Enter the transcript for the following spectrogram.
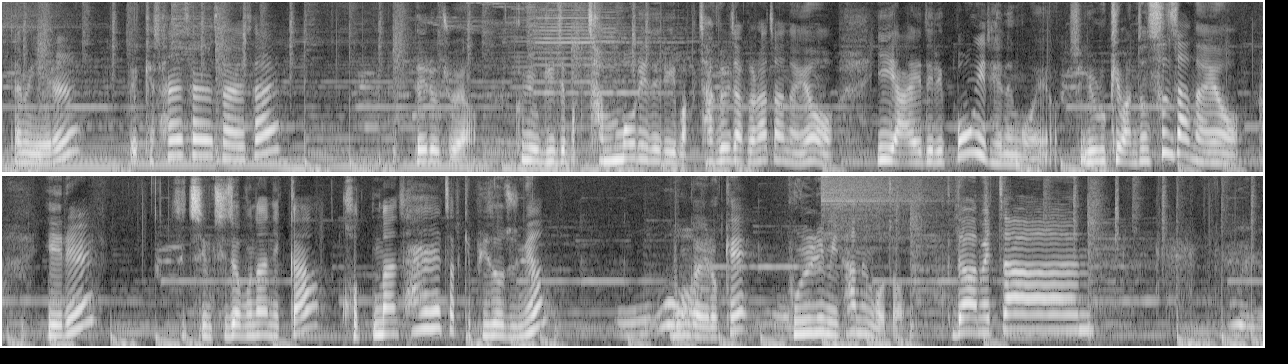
그 다음에 얘를 이렇게 살살살살 내려줘요. 그럼 여기 이제 막 잔머리들이 막 자글자글 하잖아요. 이 아이들이 뽕이 되는 거예요. 그래서 이렇게 완전 쓰잖아요. 얘를 지금 지저분하니까 겉만 살짝 이렇게 빗어주면 오, 뭔가 이렇게 볼륨이 사는 거죠. 그 다음에 짠! 뭐예요?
